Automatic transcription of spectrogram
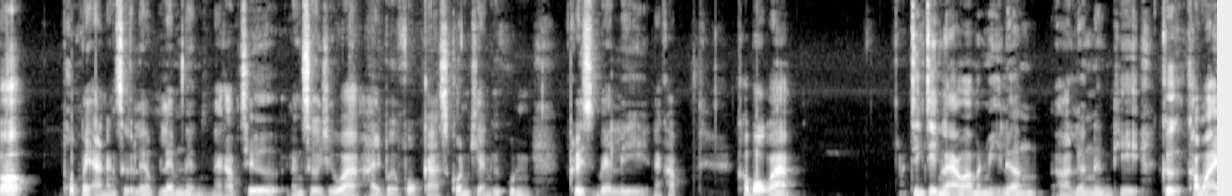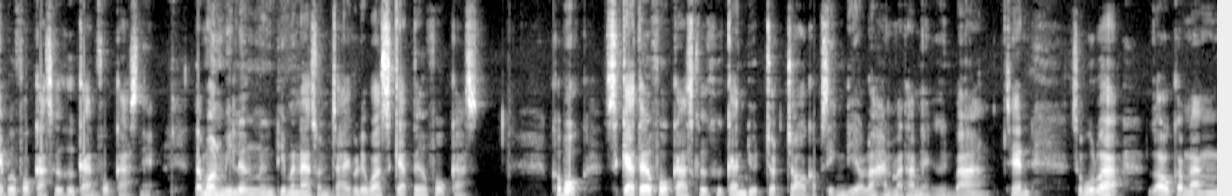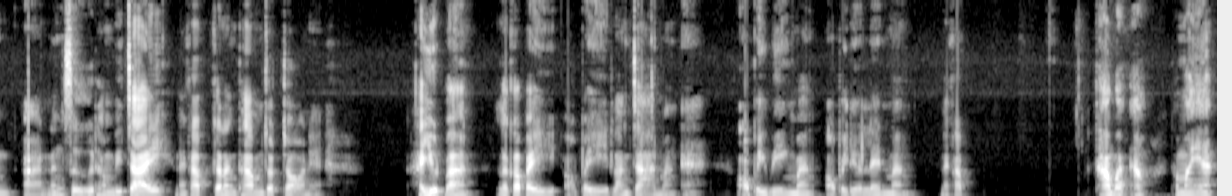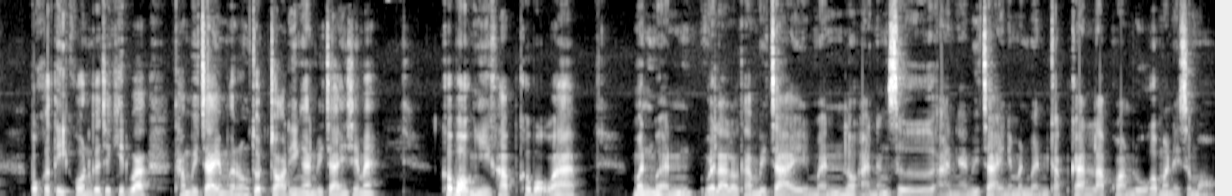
ก็ผมไปอ่านหนังสือเล่มเล่มหนึ่งนะครับ ชื่อหนังสือชื่อว่า Hyper Focus คนเขียนคือคุณ คริสเบลลี่นะครับเขาบอกว่าจริงๆ แล้วอะมันมีเรื่องอเรื่องหนึ่งที่คือคำว่า Hyper Focus ก็คือการโฟกัสเนี่ยแต่ว่ามันมีเรื่องหนึ่งที่มันน่าสนใจเขาเรียกว่า Scatter Focus เขาบอก Scatter Focus ก็คือการหยุดจดจ่อกับสิ่งเดียวแล้วหันมาทำอย่างอื่นบ้าง เช่น สมมุติว่าเรากำลังอ่านหนังสือทำวิจัยนะครับกำลังทำจดจ่อเนี่ยให้หยุดบ้างแล้วก็ไปออกไปล้างจานบ้างอะออกไปวิ่งบ้างออกไปเดินเล่นบ้างนะครับ ถามว่าอา้าวทำไมอะปกติคนก็จะคิดว่าทำวิจัยมันก็ต้องจดจ่อที่งานวิจัยใช่ไหมเขาบอกงี้ครับเขาบอกว่ามันเหมือนเวลาเราทำวิจัย เหมือนเราอ่านหนังสืออ่านงานวิจัยเนี่ยมันเหมือนกับการรับความรู้เข้ามาในสมอง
